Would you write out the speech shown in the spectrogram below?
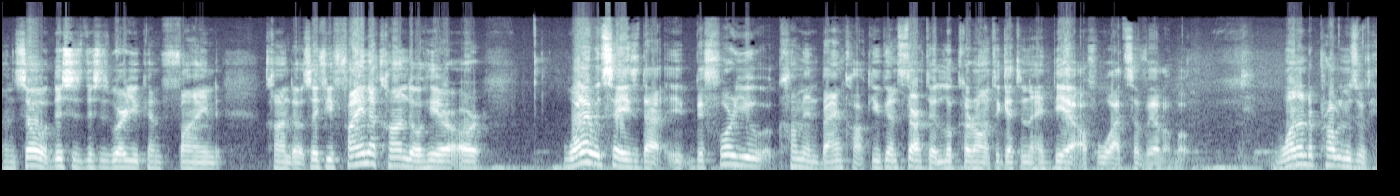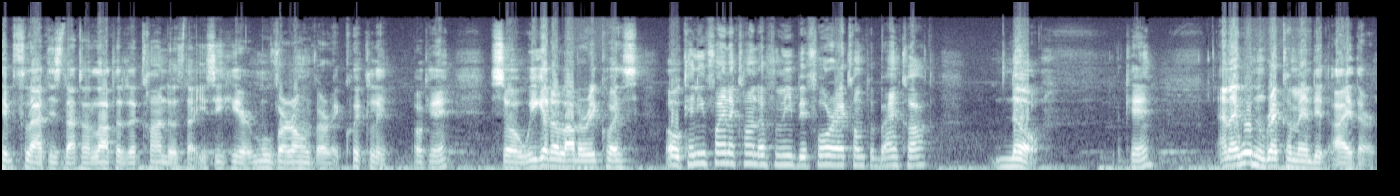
And so this is this is where you can find condos. So if you find a condo here or what I would say is that before you come in Bangkok, you can start to look around to get an idea of what's available. One of the problems with HipFlat is that a lot of the condos that you see here move around very quickly. Okay, so we get a lot of requests. Oh, can you find a condo for me before I come to Bangkok? No, okay? And I wouldn't recommend it either.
